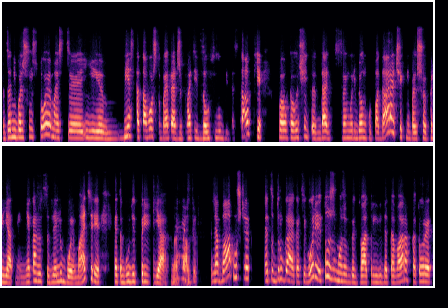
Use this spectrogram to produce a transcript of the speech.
за небольшую стоимость. Э, и вместо того, чтобы, опять же, платить за услуги доставки, получить, э, дать своему ребенку подарочек небольшой, приятный, мне кажется, для любой матери это будет приятно. Там. Для бабушек это другая категория, и тоже может быть 2-3 вида товаров, которые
